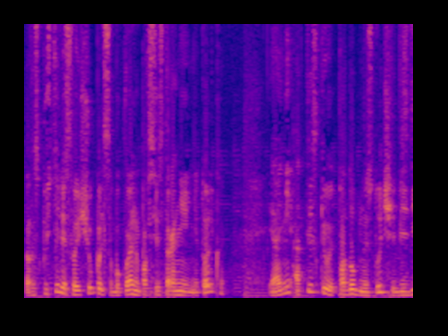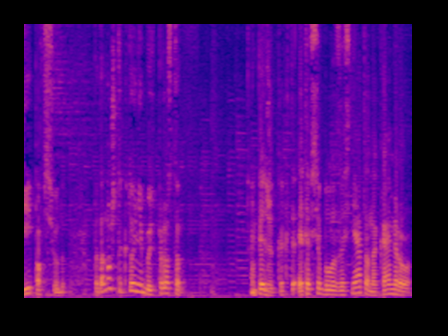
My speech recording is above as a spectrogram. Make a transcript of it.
распустили свои щупальца буквально по всей стране и не только. И они отыскивают подобные случаи везде и повсюду. Потому что кто-нибудь просто, опять же, как-то это все было заснято на камеру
